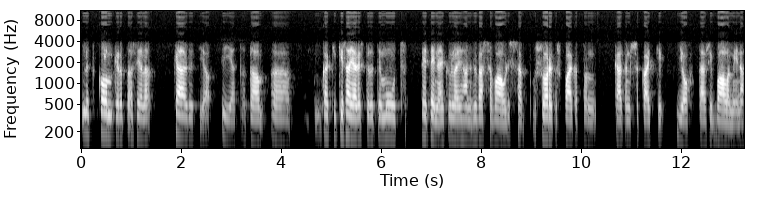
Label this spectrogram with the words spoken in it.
nyt kolme kertaa siellä käynyt ja, ja tota, kaikki kisajärjestelyt ja muut etenee kyllä ihan hyvässä vauhdissa. Suorituspaikat on käytännössä kaikki jo täysin valmiina.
